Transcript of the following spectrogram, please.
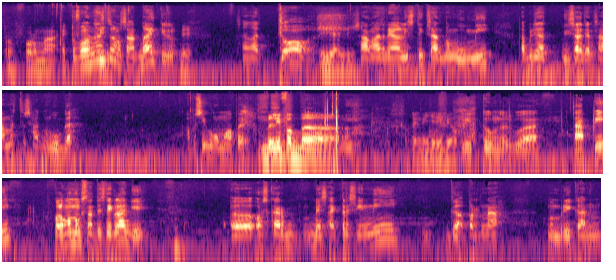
Performa performance itu yang sangat baik gitu Iya. Sangat jos, Iya, anjing. sangat realistik, sangat membumi, tapi di saat, di saat yang sama itu sangat menggugah. Apa sih gua ngomong apa ya? Believable. Kalau ini jadi biopik. Gitu menurut gua. Tapi kalau ngomong statistik lagi, eh, Oscar Best Actress ini gak pernah memberikan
